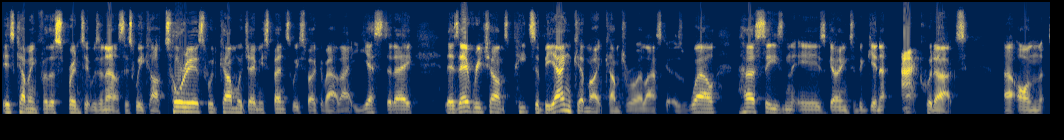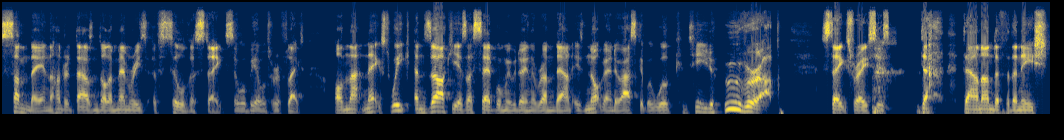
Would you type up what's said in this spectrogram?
is coming for the sprint. It was announced this week Artorias would come with Jamie Spencer. We spoke about that yesterday. There's every chance Pizza Bianca might come to Royal Ascot as well. Her season is going to begin at Aqueduct uh, on Sunday in the $100,000 Memories of Silver Stakes. So we'll be able to reflect on that next week. And Zaaki, as I said when we were doing the rundown, is not going to Ascot, but we'll continue to hoover up stakes races down under for the niche.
